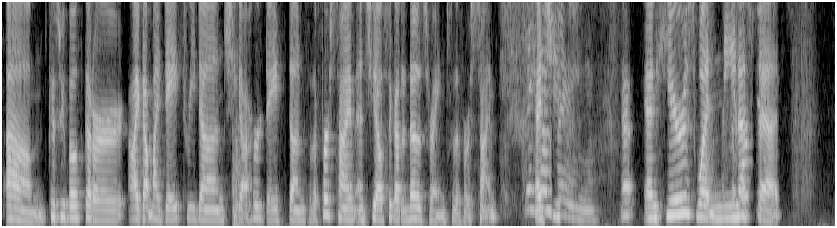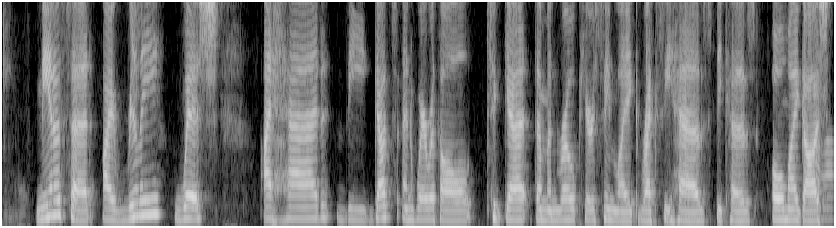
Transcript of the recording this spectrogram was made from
because we both got our, I got my day three done. She got her day done for the first time. And she also got a nose ring for the first time. And she's- Uh, And here's what Nina said. Nina said, I really wish I had the guts and wherewithal to get the Monroe piercing like Rexy has because, oh my gosh, uh-huh.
